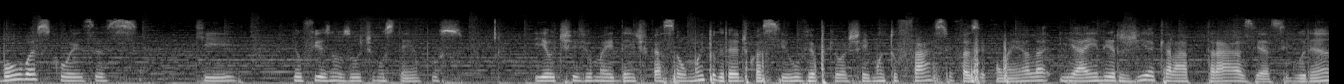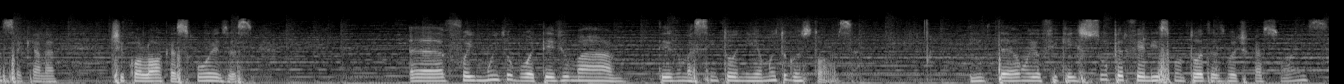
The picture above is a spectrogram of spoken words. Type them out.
boas coisas que eu fiz nos últimos tempos. E eu tive uma identificação muito grande com a Silvia, porque eu achei muito fácil fazer com ela e a energia que ela traz e a segurança que ela te coloca as coisas uh, foi muito boa. Teve uma teve uma sintonia muito gostosa. Então eu fiquei super feliz com todas as modificações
